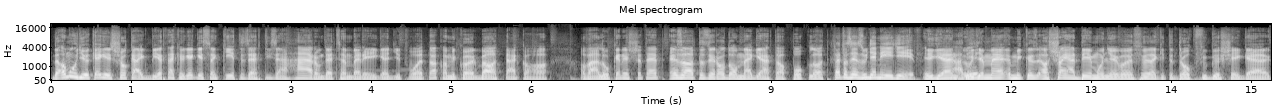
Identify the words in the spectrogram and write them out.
de amúgy ők egész sokáig bírták, ők egészen 2013 decemberéig együtt voltak, amikor beadták a, a vállókeresetet. Ez alatt azért Odom megjárta a poklot, Tehát az ez ugye négy év. igen, Kb. ugye me, miköz a saját démonjaival, főleg itt a drogfüggőséggel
